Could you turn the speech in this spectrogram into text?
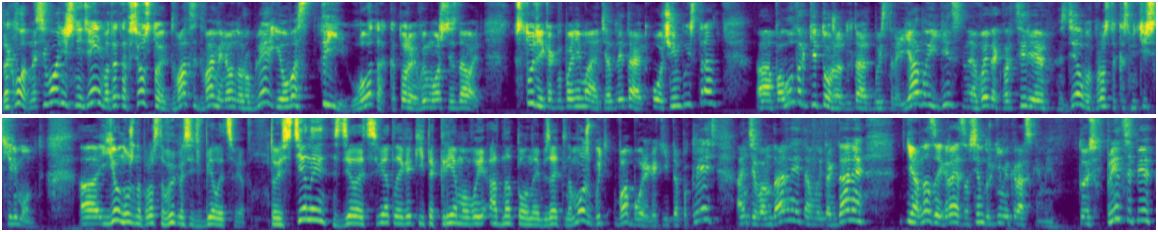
Так вот, на сегодняшний день вот это все стоит 22 миллиона рублей, и у вас три лота, которые вы можете сдавать. Студии, как вы понимаете, отлетают очень быстро, а полуторки тоже отлетают быстро. Я бы единственное в этой квартире сделал бы просто косметический ремонт. А, Ее нужно просто выкрасить в белый цвет. То есть стены сделать светлые, какие-то кремовые, однотонные обязательно. Может быть в обои какие-то поклеить, антивандальные там и так далее. И она заиграет совсем другими красками. То есть в принципе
